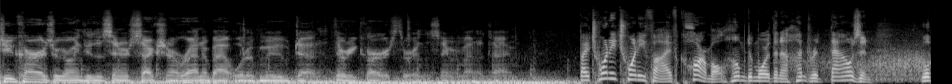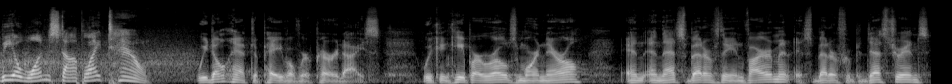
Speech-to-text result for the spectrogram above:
Two cars were going through this intersection. A roundabout would have moved uh, 30 cars through in the same amount of time. By 2025, Carmel, home to more than 100,000, will be a one stoplight town. We don't have to pave over paradise. We can keep our roads more narrow and, and that's better for the environment, it's better for pedestrians.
